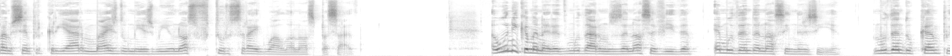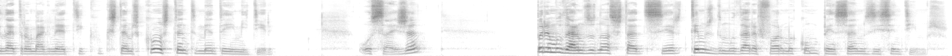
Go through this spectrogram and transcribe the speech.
vamos sempre criar mais do mesmo e o nosso futuro será igual ao nosso passado. A única maneira de mudarmos a nossa vida é mudando a nossa energia, mudando o campo eletromagnético que estamos constantemente a emitir. Ou seja, para mudarmos o nosso estado de ser, temos de mudar a forma como pensamos e sentimos.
